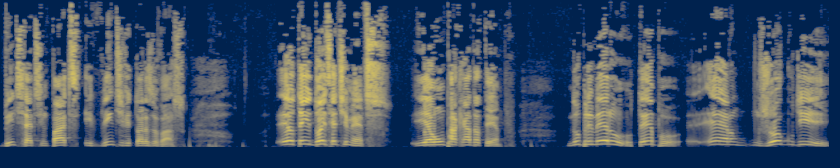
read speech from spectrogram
27 empates e 20 vitórias do Vasco. Eu tenho dois sentimentos, e é um para cada tempo. No primeiro tempo, era um jogo de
